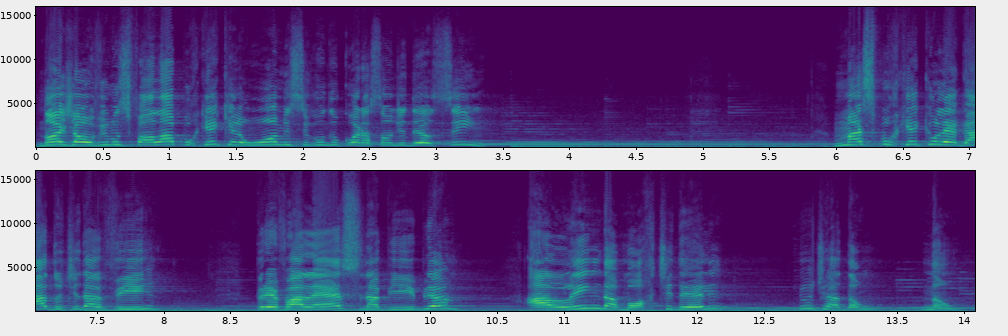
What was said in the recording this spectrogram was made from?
Nós já ouvimos falar porque que ele é um homem segundo o coração de Deus, sim. Mas por que que o legado de Davi prevalece na Bíblia, além da morte dele, e o de Adão não?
